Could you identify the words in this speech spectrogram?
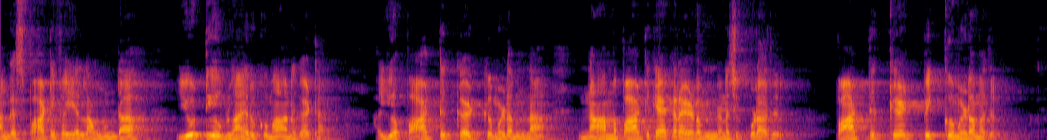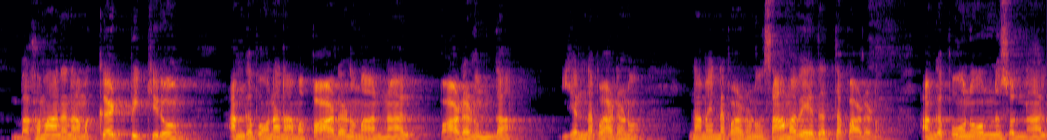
அங்கே ஸ்பாட்டிஃபை எல்லாம் உண்டா? யூடியூப்லாம் இருக்குமான்னு கேட்டார். ஐயோ பாட்டு கேட்கும் இடம்னா நாம் பாட்டு கேட்குற இடம்னு நினச்சிக்கூடாது. பாட்டு கேட்பிக்கும் இடம் அது. பகவானை நாம் கேட்பிக்கிறோம். அங்கே போனால் நாம் பாடணுமானால் பாடணும் தான் என்ன பாடணும்? நாம் என்ன பாடணும்? சாமவேதத்தை பாடணும். அங்க போனோம்னு சொன்னால்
